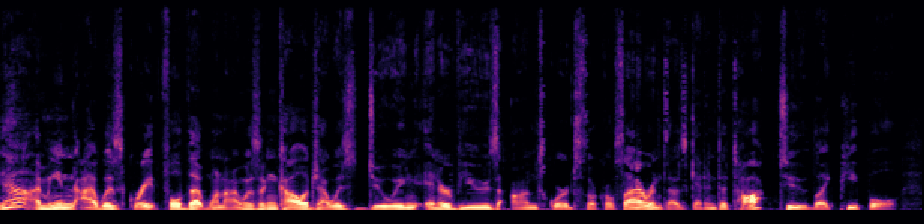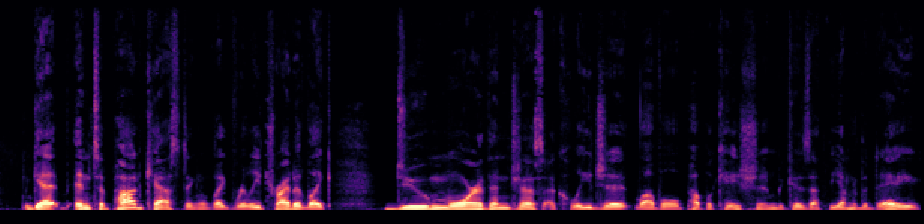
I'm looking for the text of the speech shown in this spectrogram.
Yeah, I mean, I was grateful that when I was in college, I was doing interviews on Squared Circle Sirens. I was getting to talk to like people, get into podcasting, like really try to like do more than just a collegiate level publication. Because at the end of the day,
